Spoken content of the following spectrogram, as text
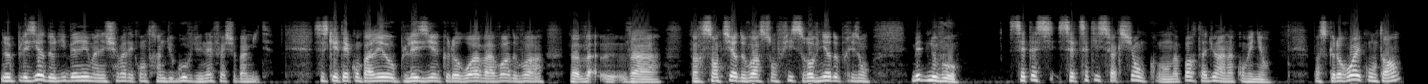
le plaisir de libérer Maneshama des contraintes du gouffre du Nefesh Abamit. C'est ce qui était comparé au plaisir que le roi va avoir de voir, va, va, va, ressentir de voir son fils revenir de prison. Mais de nouveau, cette, cette satisfaction qu'on apporte à Dieu a un inconvénient. Parce que le roi est content,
